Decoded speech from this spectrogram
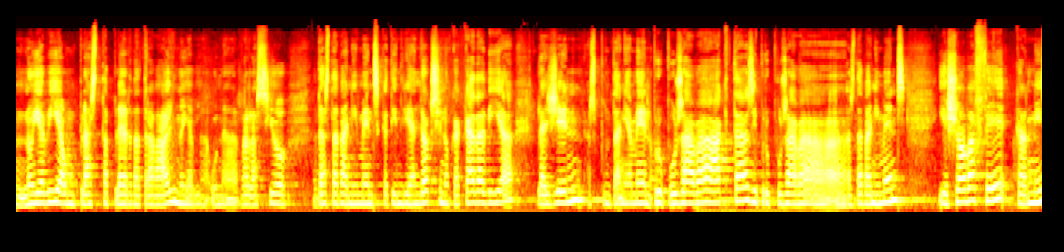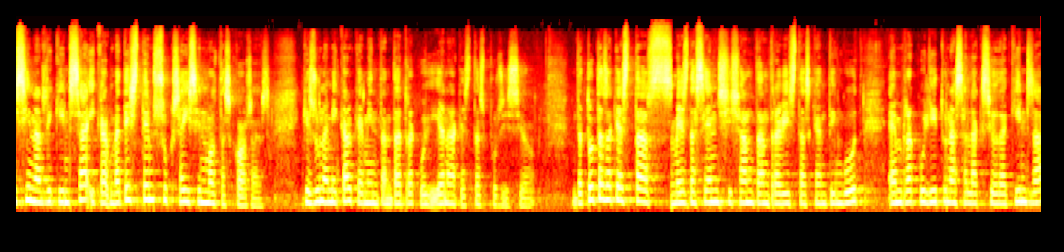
No hi havia un pla establert de treball, no hi havia una relació d'esdeveniments que tindrien lloc, sinó que cada dia la gent espontàniament proposava actes i proposava esdeveniments i això va fer que anessin enriquint-se i que al mateix temps succeïssin moltes coses, que és una mica el que hem intentat recollir en aquesta exposició. De totes aquestes més de 160 entrevistes que hem tingut, hem recollit una selecció de 15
